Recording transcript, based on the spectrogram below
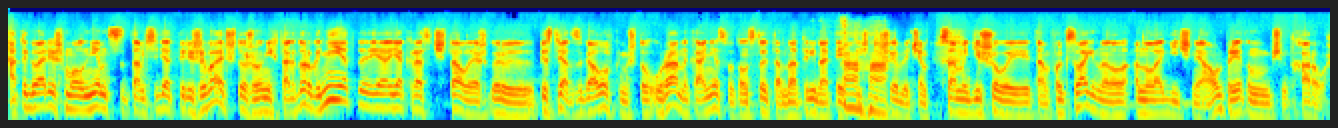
А ты говоришь, мол, немцы там сидят, переживают, что же у них так дорого. Нет, я, я как раз читал, я же говорю, пестрят заголовками, что ура, наконец, вот он стоит там на 3 на 5 ага. тысяч дешевле, чем самый дешевый там Volkswagen аналогичный, а он при этом, в общем-то, хорош.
